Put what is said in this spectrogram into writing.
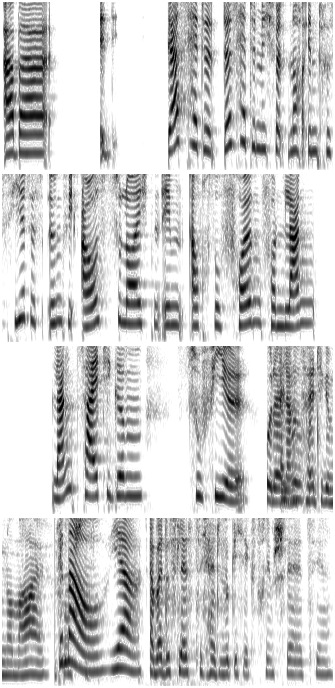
Aber äh, das hätte, das hätte mich noch interessiert, es irgendwie auszuleuchten, eben auch so Folgen von lang, langzeitigem zu viel. Oder also, langzeitigem Normal. Genau, ja. Aber das lässt sich halt wirklich extrem schwer erzählen.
